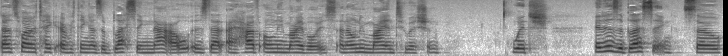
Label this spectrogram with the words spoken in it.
That's why I take everything as a blessing now, is that I have only my voice and only my intuition, which it is a blessing. So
